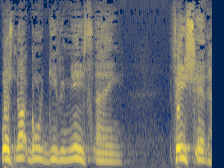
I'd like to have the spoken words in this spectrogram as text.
was not going to give him anything if he said,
